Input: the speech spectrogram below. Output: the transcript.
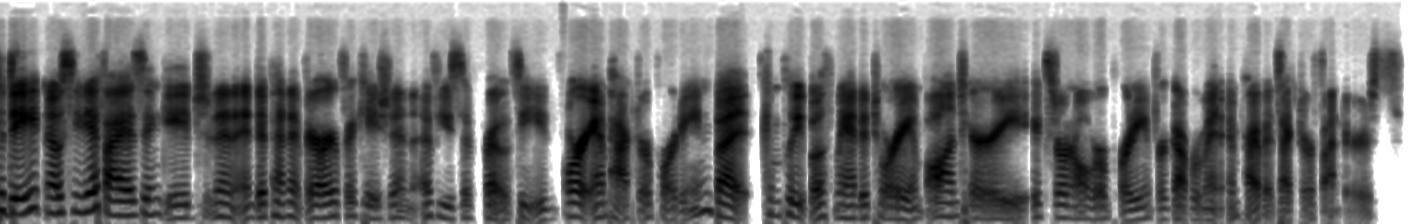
To date, no CDFI has engaged in an independent verification of use of proceeds or impact reporting, but complete both mandatory and voluntary external reporting for government and private sector funders.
